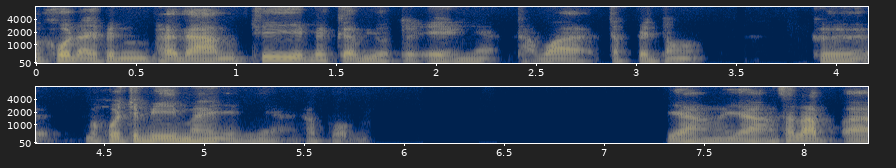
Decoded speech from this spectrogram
างคนอาจจะเป็นพระดามที่ไม่เกิดประโยชน์ตัวเองเนี่ยถามว่าจะเป็นต้องคือมันควรจะมีไหมอย่างเงี้ยครับผม อย่างอย่างสำหรับอ่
